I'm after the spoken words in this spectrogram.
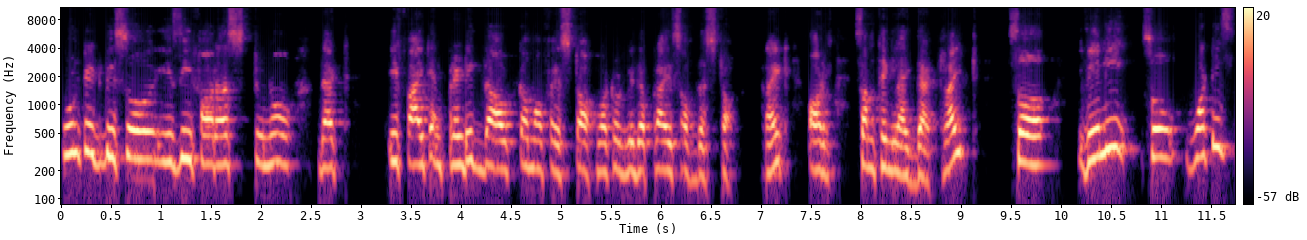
won't it be so easy for us to know that if I can predict the outcome of a stock, what would be the price of the stock, right? Or something like that, right? So Veni, so what is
